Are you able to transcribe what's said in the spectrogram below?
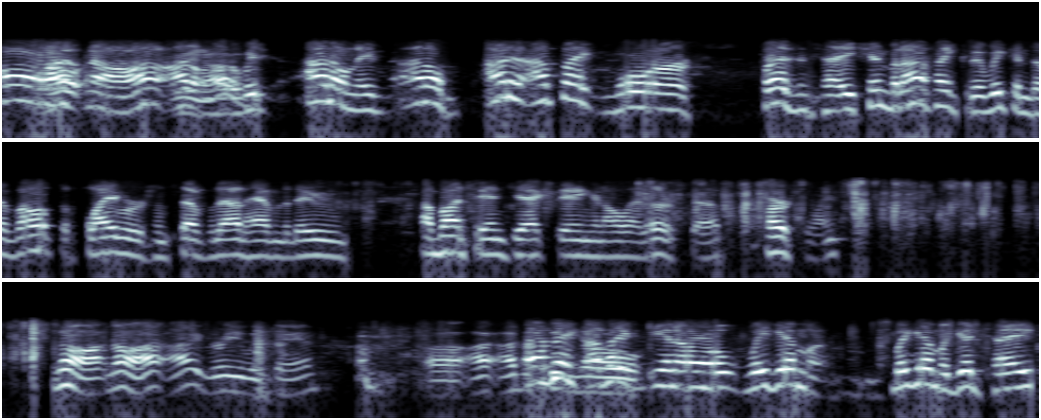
Oh I, no, I, I I mean, don't know. We I don't need. I don't. I I think more presentation, but I think that we can develop the flavors and stuff without having to do a bunch of injecting and all that other stuff. Personally, no, I- no? I, I agree we can. Uh, I I I think know. I think you know we give them a we give them a good taste.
